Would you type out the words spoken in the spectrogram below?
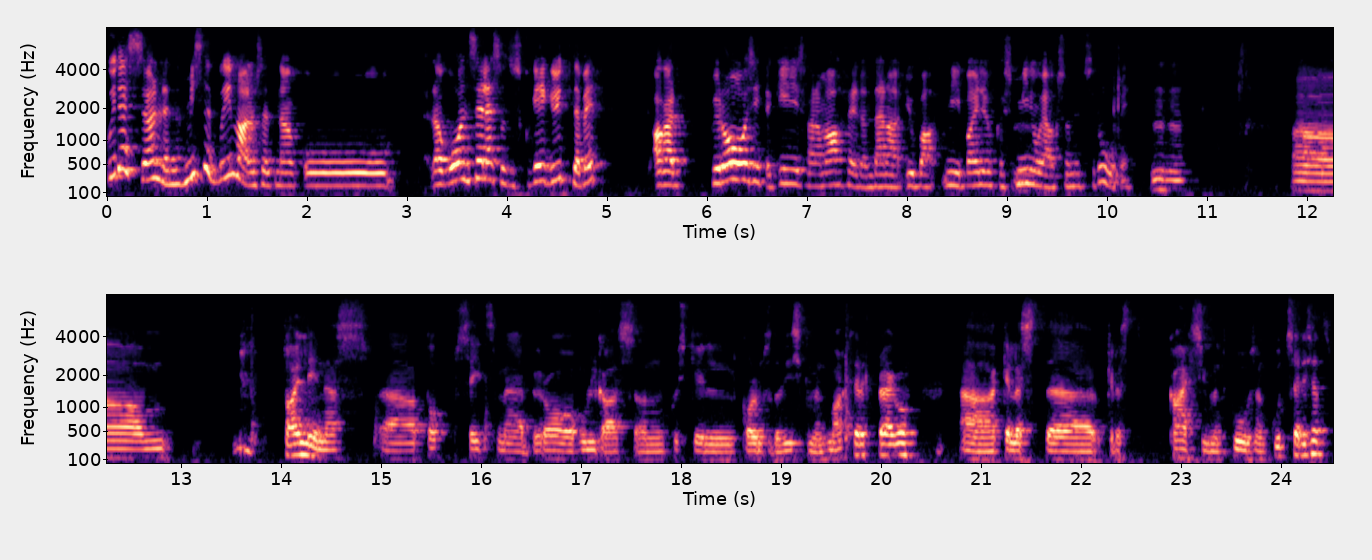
kuidas see on, et noh, mis need võimalused nagu, nagu on selles suhtes, kui keegi ütleb, et aga büroosid ja kinnisvaramaakleid on täna juba nii palju, kas minu jaoks on üldse ruumi mm? -hmm. Um, Tallinnas uh, top seitsme büroo hulgas on kuskil kolmsada viiskümmend maaklerit praegu uh,, kellest uh,, kellest kaheksakümmend kuus on kutselised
